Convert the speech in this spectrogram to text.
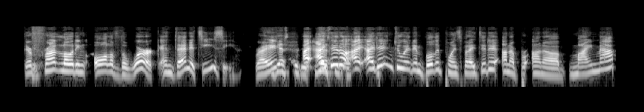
they're front loading all of the work and then it's easy right Yes. I, I Yes, it did. I I, I didn't do it in bullet points, but I did it on a on a mind map.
